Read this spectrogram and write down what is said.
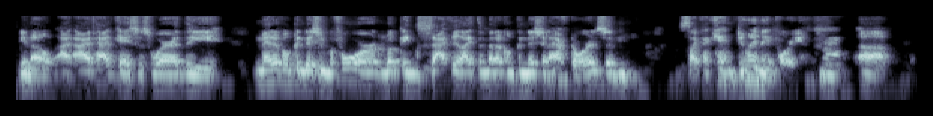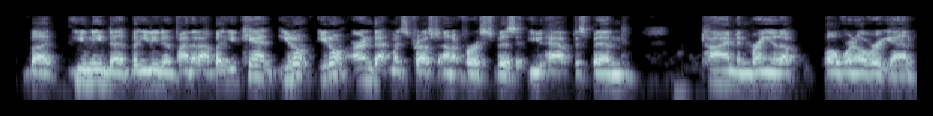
you know, I, I've had cases where the medical condition before looked exactly like the medical condition afterwards. And it's like, I can't do anything for you. Right. Uh, but you need to, but you need to find that out. But you can't, you don't, you don't earn that much trust on a first visit. You have to spend time and bring it up over and over again.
